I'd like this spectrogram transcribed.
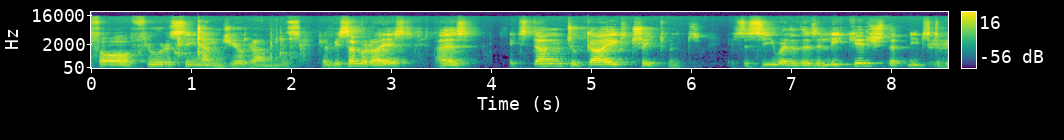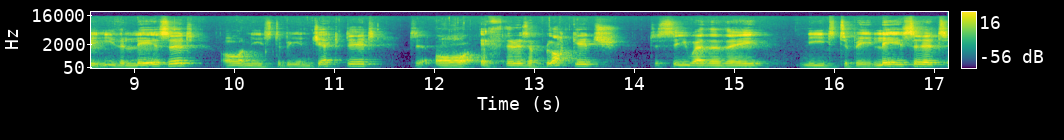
for fluorescein angiograms can be summarized as it's done to guide treatment. It's to see whether there's a leakage that needs to be either lasered or needs to be injected, to, or if there is a blockage, to see whether they need to be lasered,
